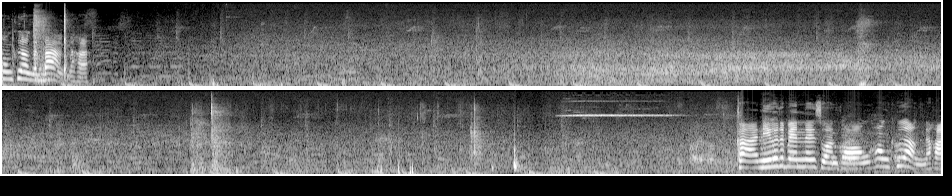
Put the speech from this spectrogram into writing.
ห้องเครื่องกันบ้างนะคะ ค่ะอันนี้ก็จะเป็นในส่วนของห้องเครื่องนะคะ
